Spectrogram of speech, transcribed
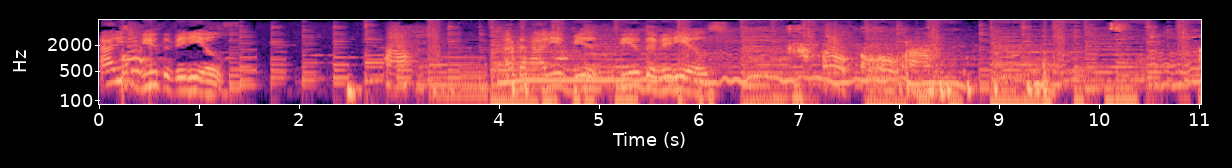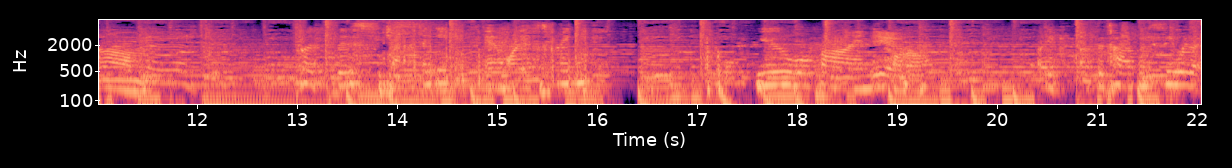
How do you view the videos? How do you view, view the videos? Oh, oh, oh, um. Um. Put this chat thingy in widescreen. You will find. Yeah. On. Like at the top, you see where that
